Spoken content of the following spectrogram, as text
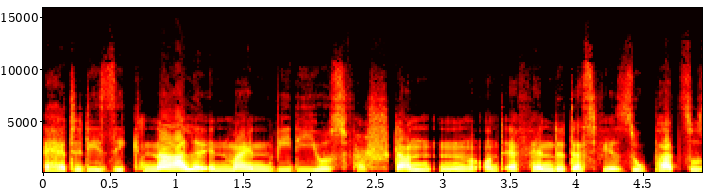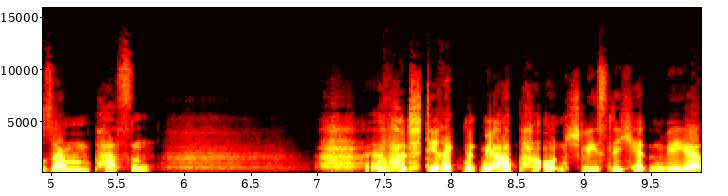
Er hätte die Signale in meinen Videos verstanden und er fände, dass wir super zusammenpassen. Er wollte direkt mit mir abhauen. Schließlich hätten wir ja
